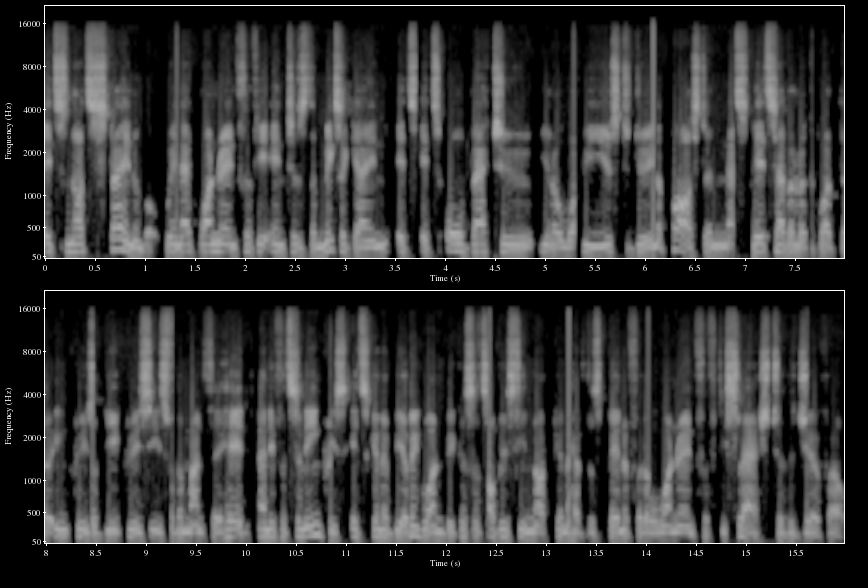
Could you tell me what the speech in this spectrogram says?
It's not sustainable. When that 150 enters the mix again, it's it's all back to you know what we used to do in the past. And that's let's have a look at what the increase or decrease is for the month ahead. And if it's an increase, it's going to be a big one because it's obviously not going to have this benefit of a 1 Rand 50 slash to the GFL.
